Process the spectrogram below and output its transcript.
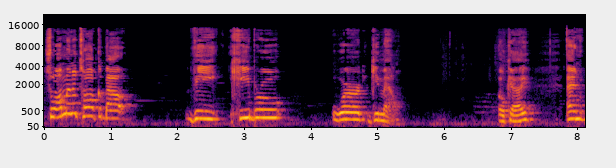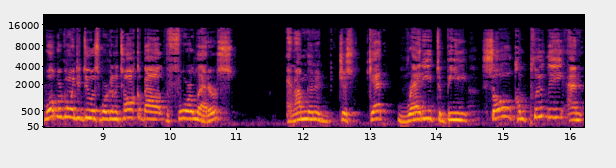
So I'm going to talk about the Hebrew word gimel. Okay? And what we're going to do is we're going to talk about the four letters, and I'm going to just get ready to be so completely and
